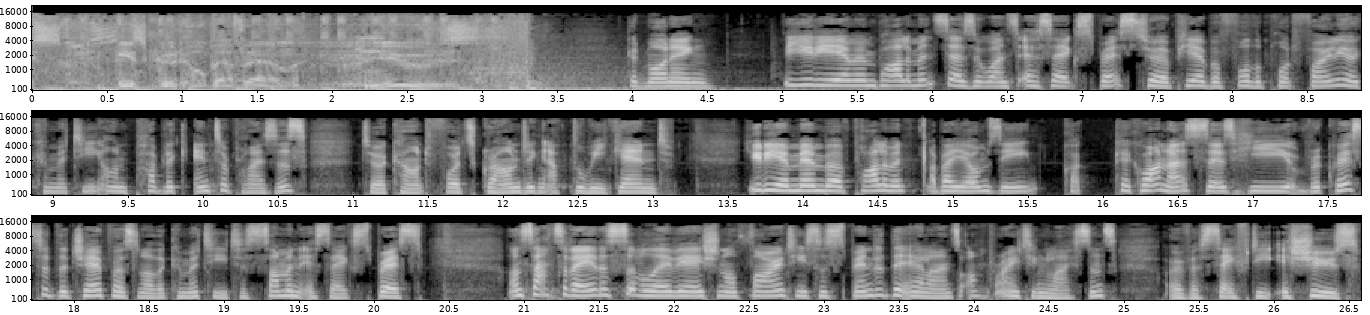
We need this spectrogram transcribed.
This is Good Hope FM News. Good morning. The UDM in Parliament says it wants SA Express to appear before the Portfolio Committee on Public Enterprises to account for its grounding at the weekend. UDM Member of Parliament Nqabayomzi Kwankwa says he requested the chairperson of the committee to summon SA Express. On Saturday, the Civil Aviation Authority suspended the airline's operating license over safety issues.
